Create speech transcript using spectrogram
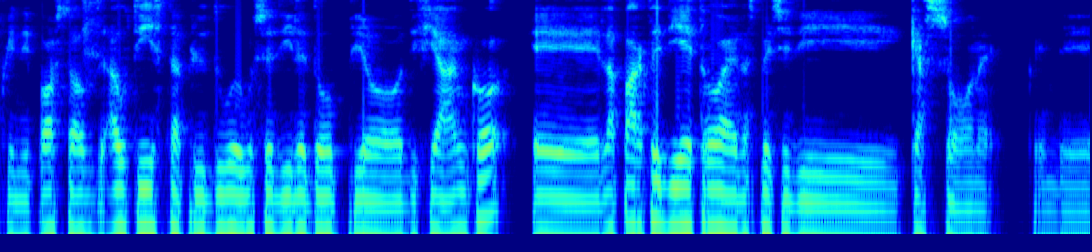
quindi posto au- autista più due un sedile doppio di fianco e la parte dietro è una specie di cassone, quindi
